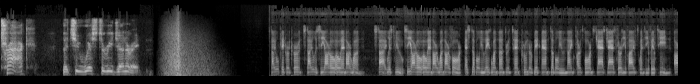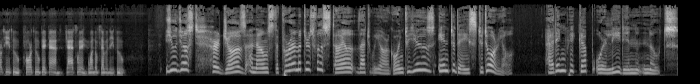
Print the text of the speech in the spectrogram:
track that you wish to regenerate. Style picker current style is CROONR1. Stylist view CROONR1R4 SW8 110 Crooner Big Band W9 Part Horns Jazz Jazz 35 2015 RT2 42 Big Band Jazz Swing 1 of 72. You just heard Jaws announce the parameters for the style that we are going to use in today's tutorial. Adding pickup or lead-in notes.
